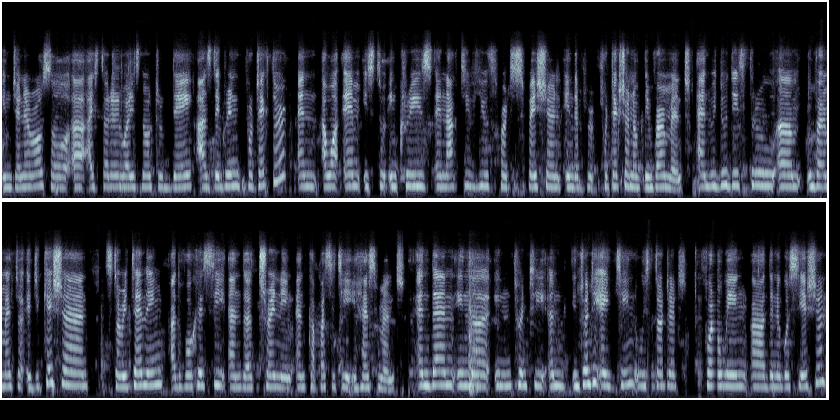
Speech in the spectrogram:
in general. So uh, i started what is known today as the green protector and our aim is to increase an active youth participation in the pr- protection of the environment. And we do this through um, environmental education storytelling advocacy and uh, training and capacity enhancement. And then in uh, in 20 and in 2018 we started started following uh, the negotiation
